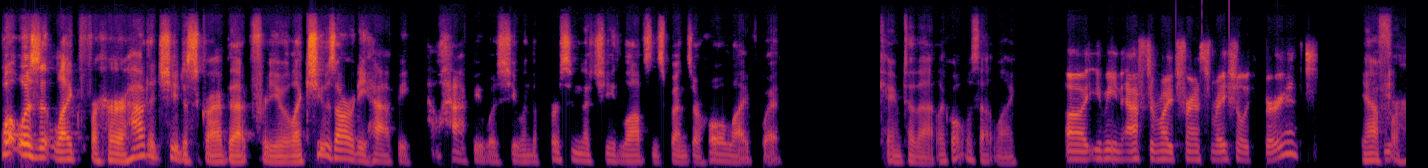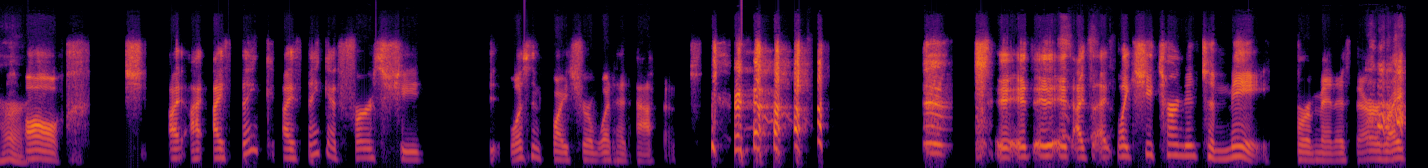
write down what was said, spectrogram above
what was it like for her? How did she describe that for you? Like she was already happy. How happy was she when the person that she loves and spends her whole life with came to that? Like, what was that like? Uh, you mean after my transformational experience? Yeah, for her. Oh, she, I, I I think I think at first she wasn't quite sure what had happened. it, it, it, it I, I- like she turned into me for a minute there, right?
